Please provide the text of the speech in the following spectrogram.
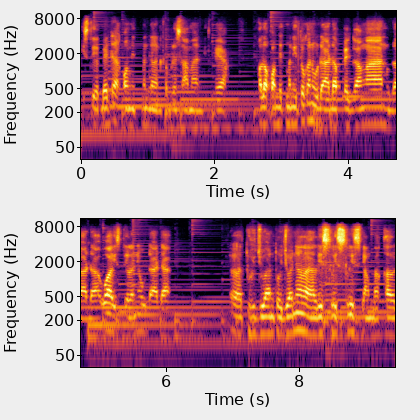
istilah beda komitmen dengan kebersamaan gitu kayak kalau komitmen itu kan udah ada pegangan udah ada wah istilahnya udah ada eh, tujuan-tujuannya lah list-list list yang bakal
